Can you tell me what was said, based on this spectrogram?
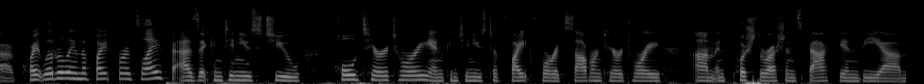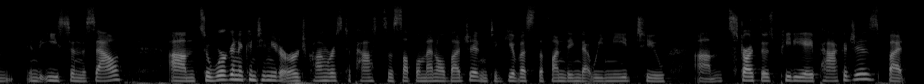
uh, quite literally in the fight for its life as it continues to hold territory and continues to fight for its sovereign territory um, and push the Russians back in the um, in the east and the south. Um, so we're going to continue to urge Congress to pass the supplemental budget and to give us the funding that we need to um, start those PDA packages. But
